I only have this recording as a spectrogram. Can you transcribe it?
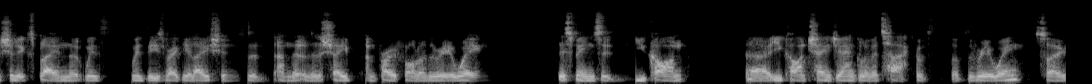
should explain that with with these regulations and the, the shape and profile of the rear wing, this means that you can't uh, you can't change the angle of attack of, of the rear wing. So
